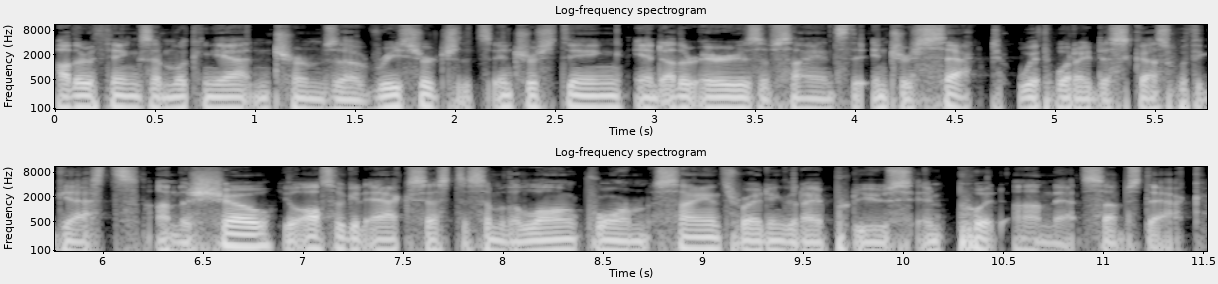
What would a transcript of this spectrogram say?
other things I'm looking at in terms of research that's interesting, and other areas of science that intersect with what I discuss with the guests on the show. You'll also get access to some of the long form science writing that I produce and put on that Substack.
